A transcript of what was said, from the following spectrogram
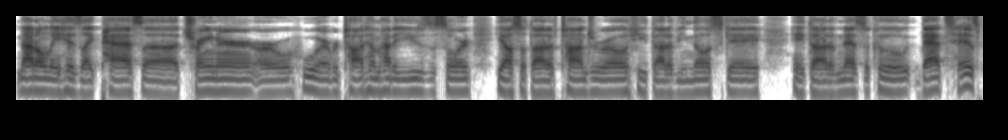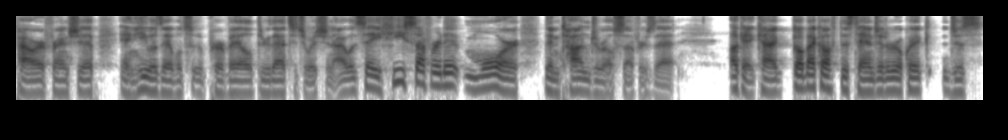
not only his like past uh trainer or whoever taught him how to use the sword, he also thought of Tanjiro, he thought of Inosuke, he thought of Nezuko. That's his power friendship, and he was able to prevail through that situation. I would say he suffered it more than Tanjiro suffers that. Okay, can I go back off this tangent real quick? Just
